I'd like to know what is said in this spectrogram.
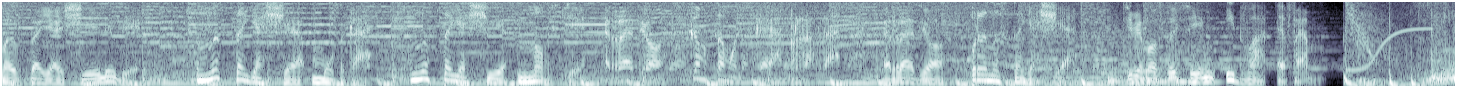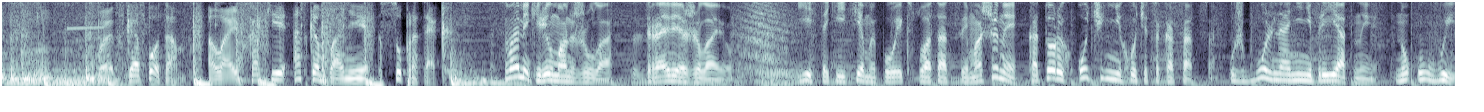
Настоящие люди. Настоящая музыка. Настоящие новости. Радио «Комсомольская правда». Радио про настоящее. 97,2 FM. эм. Под капотом. Лайфхаки от компании «Супротек». С вами Кирилл Манжула. Здравия желаю. Есть такие темы по эксплуатации машины, которых очень не хочется касаться. Уж больно они неприятные. Но, увы,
